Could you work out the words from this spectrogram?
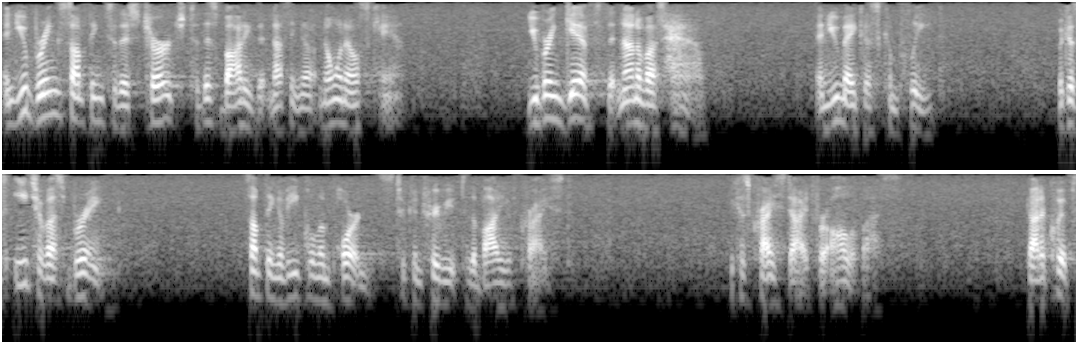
And you bring something to this church, to this body that nothing no one else can. You bring gifts that none of us have. And you make us complete. Because each of us bring something of equal importance to contribute to the body of Christ. Because Christ died for all of us. God equips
